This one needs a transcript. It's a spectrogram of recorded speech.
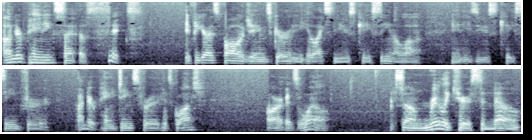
underpainting set of six. If you guys follow James Gurney, he likes to use casein a lot, and he's used casein for underpaintings for his gouache art as well. So I'm really curious to know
